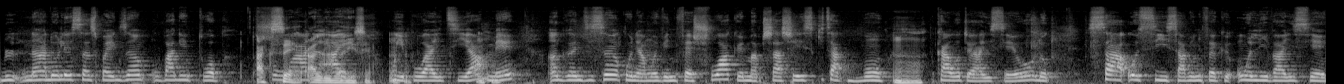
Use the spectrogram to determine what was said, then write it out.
dans l'adolescence par exemple ou pas trop. Accès à haïtien. oui pour Haïti hein, mais en grandissant qu'on a moins vinn faire choix que m'a chercher ce qui t'a bon ka auteur haïtien yo. donc ça aussi ça vient faire que on livre haïtien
